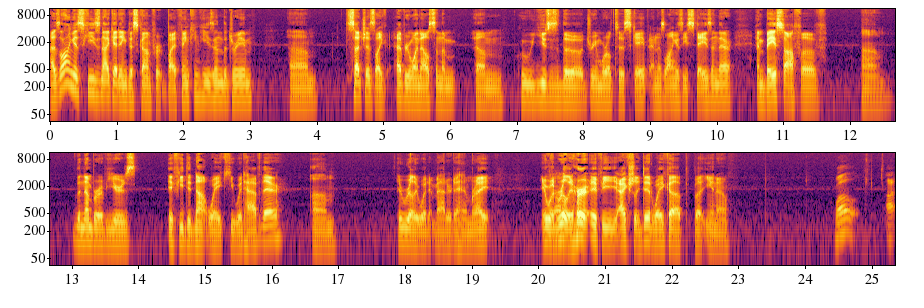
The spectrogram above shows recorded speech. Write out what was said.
as long as he's not getting discomfort by thinking he's in the dream um, such as like everyone else in the um, who uses the dream world to escape, and as long as he stays in there, and based off of um, the number of years, if he did not wake, he would have there, um, it really wouldn't matter to him, right? It would Yeah. really hurt if he actually did wake up, but you know, Well, uh,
